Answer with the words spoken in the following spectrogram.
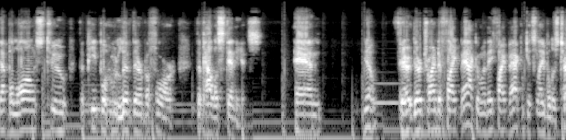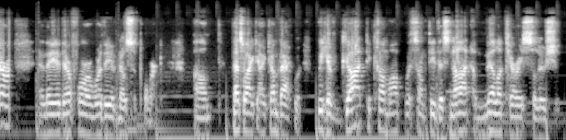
that belongs to the people who lived there before the Palestinians. And, you know, they're, they're trying to fight back. And when they fight back, it gets labeled as terror, and they therefore are worthy of no support. Um, that's why I come back. We have got to come up with something that's not a military solution,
